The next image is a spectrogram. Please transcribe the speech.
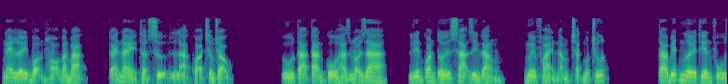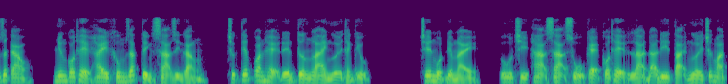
nghe lấy bọn họ bàn bạc, cái này thật sự là quá trầm trọng. U tạ tản cô hạt nói ra, liên quan tới xạ dìn gẳng, ngươi phải nắm chặt một chút. Ta biết ngươi thiên phú rất cao, nhưng có thể hay không giác tỉnh xạ dìn gẳng, trực tiếp quan hệ đến tương lai người thành cựu trên một điểm này u Chị hạ xạ sủ kệ có thể là đã đi tại ngươi trước mặt.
